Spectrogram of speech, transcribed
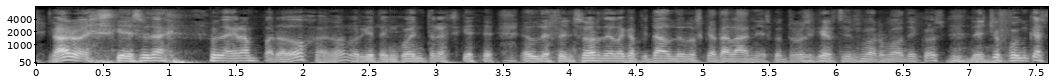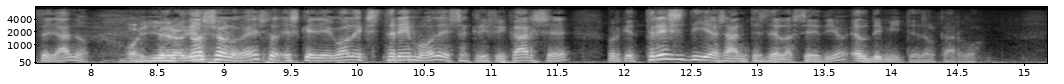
Claro, es que es una, una gran paradoja, ¿no? Porque te encuentras que el defensor de la capital de los catalanes contra los ejércitos borbónicos, de hecho, fue un castellano. Oye, Pero no el- solo eso, es que llegó al extremo de sacrificarse, porque tres días antes del asedio, él dimite del cargo.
